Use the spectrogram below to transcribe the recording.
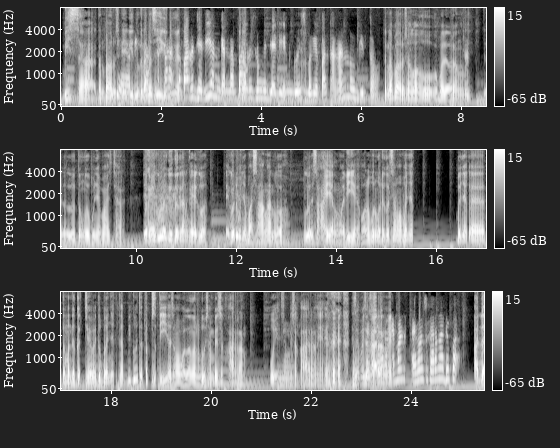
bisa tanpa harus Iya, kayak gitu bisa. kenapa sih Tanpa- gitu kan tanpa harus jadian kan tanpa Kenapa- harus lu ngejadiin gue Ah. sebagai pasangan lu gitu kenapa harus ngaku-ngaku kepada orang tuh lu tuh nggak punya pacar ya kayak gue gitu kan kayak gue kayak gue udah punya pasangan loh gue sayang sama dia walaupun gue deket sama banyak banyak eh, teman deket cewek itu banyak tapi gue tetap setia sama pasangan gue sampai sekarang Wih, Iya. sampai sekarang ya sampai sekarang men emang emang sekarang ada pak ada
